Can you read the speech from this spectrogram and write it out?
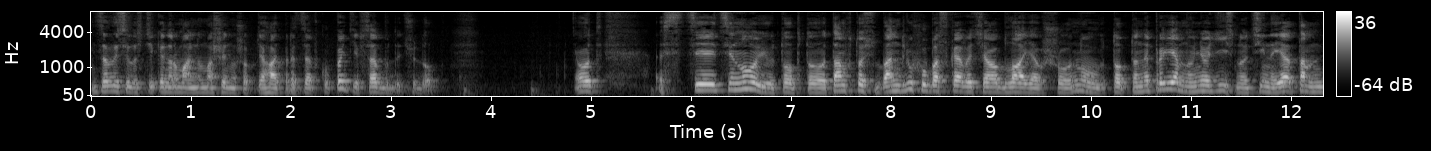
залишилось тільки нормальну машину, щоб тягати прицеп купити, і все буде чудово. От з цією ціною, тобто там хтось Андрюху Баскевича облаяв, що ну, тобто неприємно, в нього дійсно ціни. Я там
